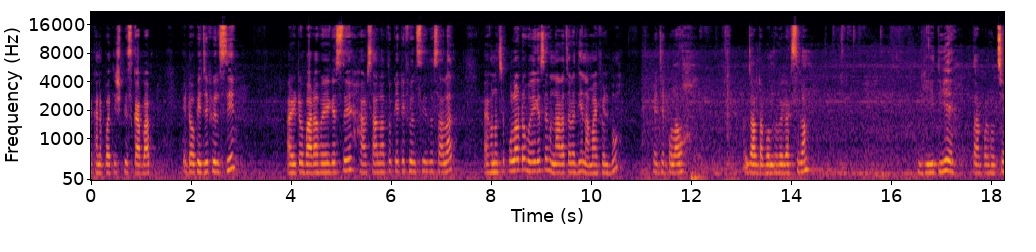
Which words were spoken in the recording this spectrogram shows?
এখানে পঁয়ত্রিশ পিস কাবাব, এটাও ভেজে ফেলছি। আর এটাও বাড়া হয়ে গেছে। আর সালাদও কেটে ফেলছি যে সালাদ। এখন হচ্ছে পোলাওটা হয়ে গেছে, এখন নাড়াচাড়া দিয়ে নামায় ফেলব। এই যে পোলাও, জালটা বন্ধ করে রাখছিলাম। ঘি দিয়ে তারপর হচ্ছে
